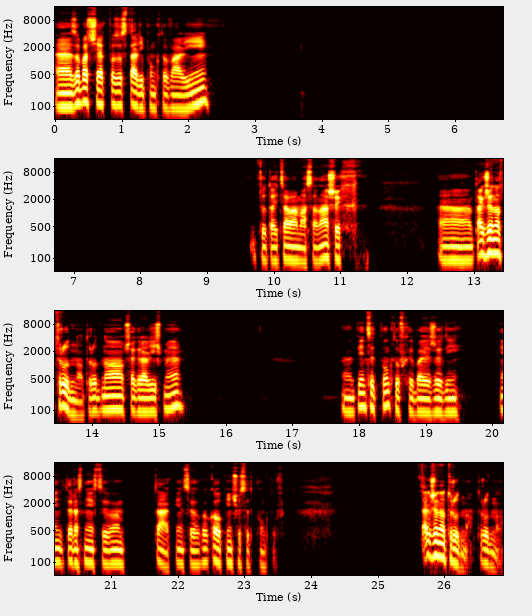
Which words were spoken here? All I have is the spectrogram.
E, Zobaczcie, jak pozostali punktowali. Tutaj cała masa naszych. E, Także no trudno, trudno, przegraliśmy. E, 500 punktów chyba, jeżeli... Nie, teraz nie chcę wam... Tak, 500, około 500 punktów. Także no trudno, trudno.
